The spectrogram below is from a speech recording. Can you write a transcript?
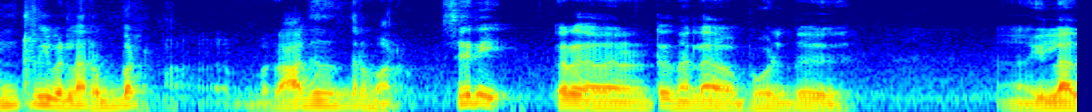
இன்டர்வியூவெல்லாம் ரொம்ப ராஜதந்திரமாக இருக்கும். சரி பிறகு நல்லா புகழ்ந்து இல்லாத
